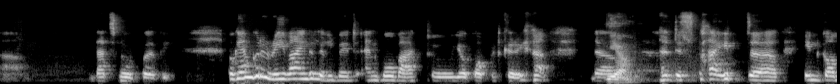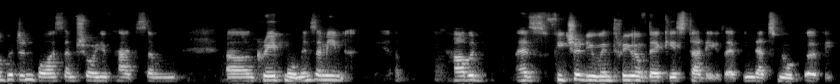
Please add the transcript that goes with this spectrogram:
Uh, that's noteworthy. Okay, I'm going to rewind a little bit and go back to your corporate career. Uh, Yeah. Despite uh, incompetent boss, I'm sure you've had some uh, great moments. I mean, Harvard has featured you in three of their case studies. I think that's noteworthy.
